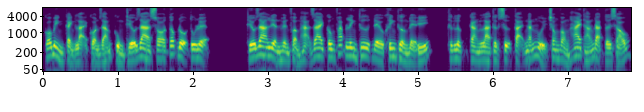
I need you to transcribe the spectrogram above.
có bình cảnh lại còn dám cùng thiếu gia so tốc độ tu luyện. Thiếu gia liền huyền phẩm hạ giai công pháp linh thư đều khinh thường để ý, thực lực càng là thực sự tại ngắn ngủi trong vòng hai tháng đạt tới sáu.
